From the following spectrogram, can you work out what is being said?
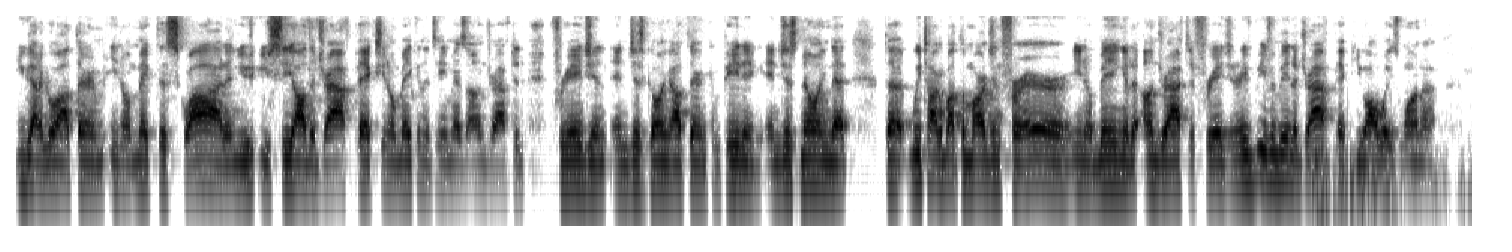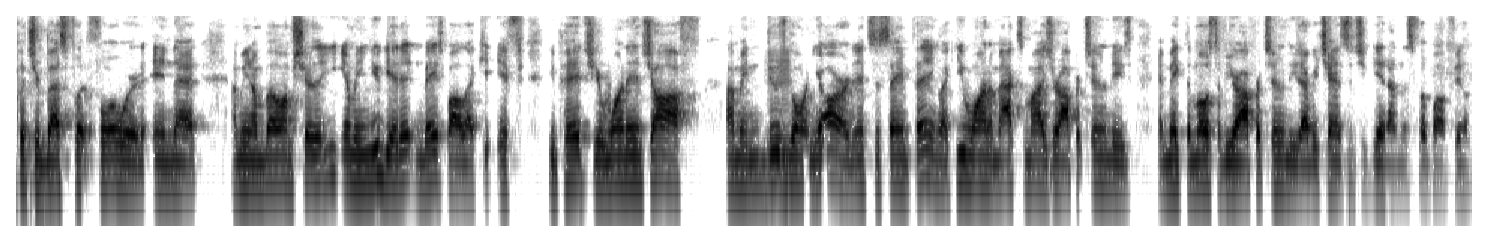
you got to go out there and you know make this squad and you you see all the draft picks you know making the team as undrafted free agent and just going out there and competing and just knowing that the we talk about the margin for error you know being an undrafted free agent or even being a draft pick you always want to put your best foot forward in that. I mean i'm bo i'm sure that you, i mean you get it in baseball like if you pitch you're one inch off I mean, dude's mm-hmm. going yard, and it's the same thing. Like you want to maximize your opportunities and make the most of your opportunities every chance that you get on this football field,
